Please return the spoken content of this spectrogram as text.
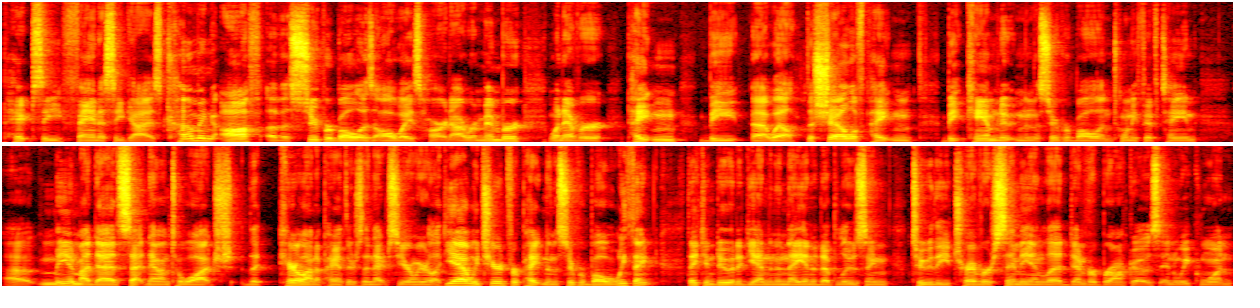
Pixie Fantasy guys. Coming off of a Super Bowl is always hard. I remember whenever Peyton beat, uh, well, the shell of Peyton beat Cam Newton in the Super Bowl in 2015. Uh, me and my dad sat down to watch the Carolina Panthers the next year, and we were like, "Yeah, we cheered for Peyton in the Super Bowl. We think they can do it again." And then they ended up losing to the Trevor Siemian led Denver Broncos in Week One.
